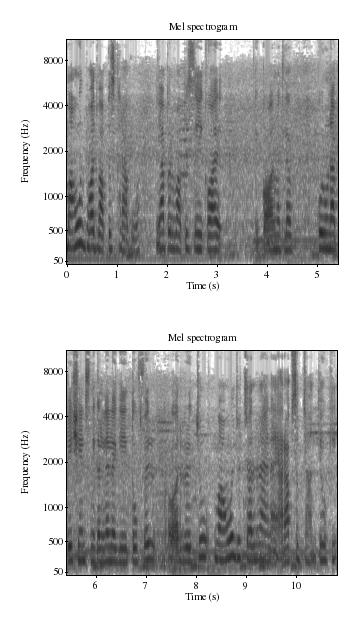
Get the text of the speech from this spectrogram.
माहौल बहुत वापस ख़राब हुआ, यहाँ पर वापस से एक और एक और मतलब कोरोना पेशेंट्स निकलने लगे तो फिर और जो माहौल जो चल रहा है ना यार, आप सब जानते हो कि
